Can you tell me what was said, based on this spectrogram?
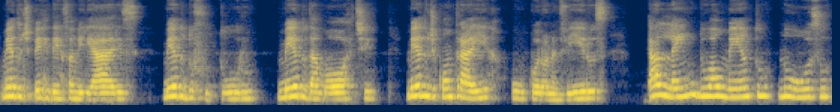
medo de perder familiares, medo do futuro, medo da morte, medo de contrair o coronavírus, além do aumento no uso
